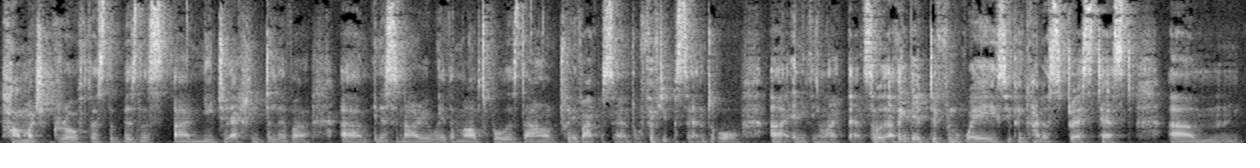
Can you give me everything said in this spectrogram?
how much growth does the business uh, need to actually deliver um, in a scenario where the multiple is down 25% or 50% or uh, anything like that. So I think there are different ways you can kind of stress test um,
